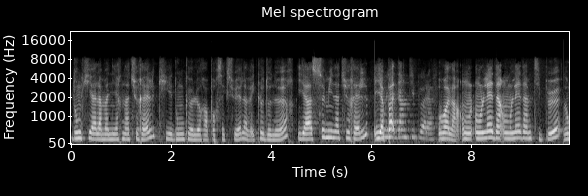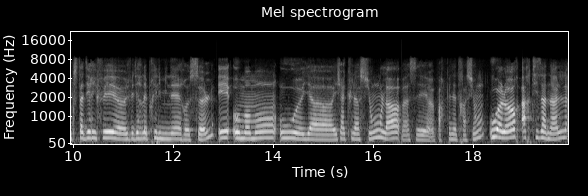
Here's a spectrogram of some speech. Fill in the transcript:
Donc, il y a la manière naturelle, qui est donc le rapport sexuel avec le donneur. Il y a semi-naturel. Il y a on pas... l'aide un petit peu à la fin. Voilà, on, on l'aide un petit peu. Donc, c'est-à-dire, il fait, je vais dire, les préliminaires seul. Et au moment où il y a éjaculation, là, bah, c'est euh, par pénétration. Ou alors artisanal.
